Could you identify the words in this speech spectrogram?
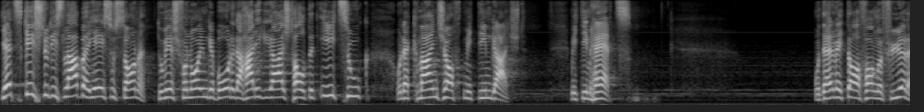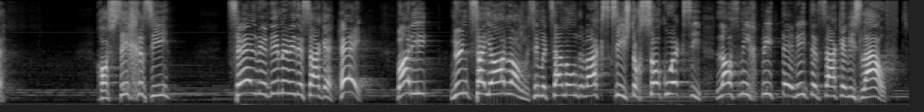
Jetzt gibst du dein Leben Jesus an. Du wirst von neuem geboren. Der Heilige Geist haltet Einzug und eine Gemeinschaft mit deinem Geist, mit deinem Herz. Und er wird anfangen zu führen. Kannst sicher sein, Zell wird immer wieder sagen, hey, Buddy, 19 Jahre lang sind wir zusammen unterwegs gewesen, ist doch so gut gewesen. Lass mich bitte wieder sagen, wie es läuft.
